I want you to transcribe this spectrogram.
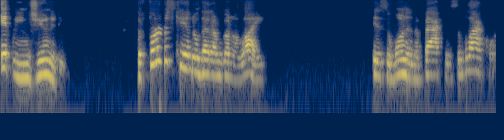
it means unity. The first candle that I'm going to light is the one in the back, is the black one.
